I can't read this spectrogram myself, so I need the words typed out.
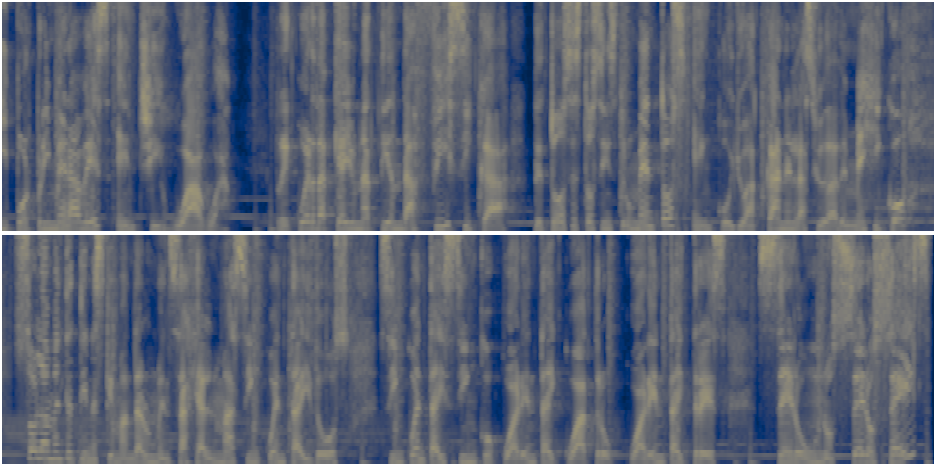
y por primera vez en Chihuahua. Recuerda que hay una tienda física de todos estos instrumentos en Coyoacán, en la Ciudad de México. Solamente tienes que mandar un mensaje al más 52 55 44 43 0106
